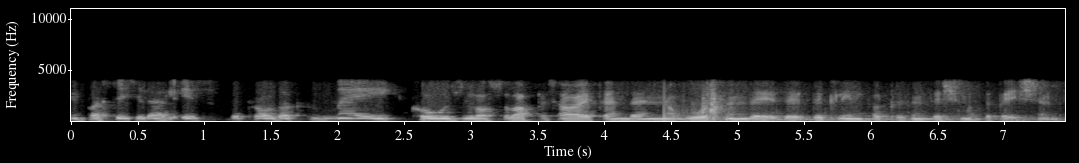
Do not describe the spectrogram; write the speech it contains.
in particular if the product may cause loss of appetite and then worsen the, the, the clinical presentation of the patients.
